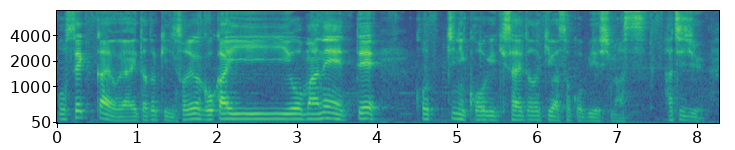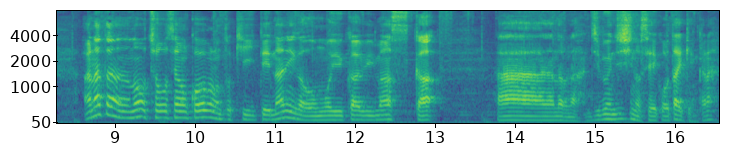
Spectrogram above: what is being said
おせっかいを焼いた時にそれが誤解を招いてこっちに攻撃された時は底冷えします。80あなたの挑戦をこういうものと聞いて何が思い浮かびますか？あーなんだろうな。自分自身の成功体験かな。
